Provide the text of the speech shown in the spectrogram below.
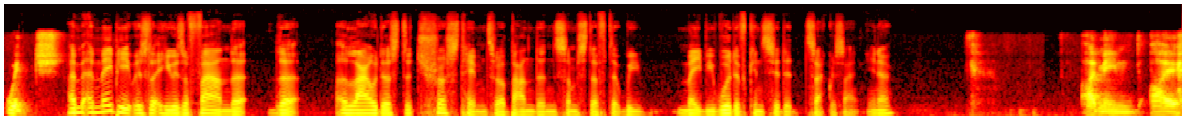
which And, and maybe it was that he was a fan that that allowed us to trust him to abandon some stuff that we maybe would have considered sacrosanct. You know? I mean, I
